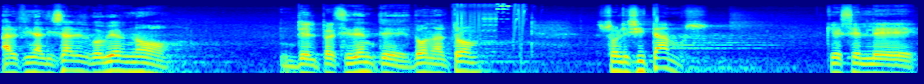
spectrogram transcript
al finalizar el gobierno del presidente Donald Trump, solicitamos que se le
